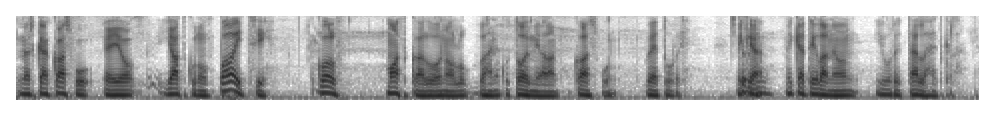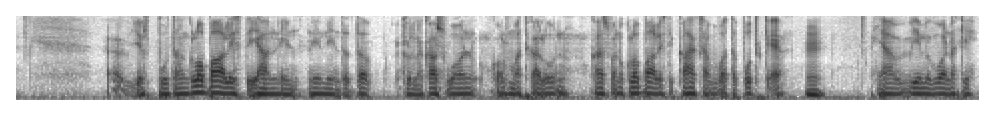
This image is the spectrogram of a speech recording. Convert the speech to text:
myöskään kasvu ei ole jatkunut, paitsi golf-matkailu on ollut vähän niin kuin toimialan kasvun veturi. Mikä, mikä tilanne on juuri tällä hetkellä? Jos puhutaan globaalisti ihan, niin, niin, niin tota, kyllä kasvu on golfmatkailuun kasvanut globaalisti kahdeksan vuotta putkeen. Hmm. Ja viime vuonnakin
